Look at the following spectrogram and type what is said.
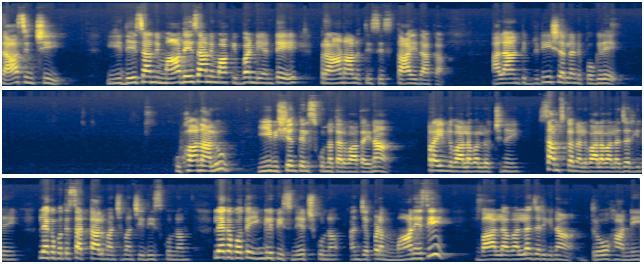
శాసించి ఈ దేశాన్ని మా దేశాన్ని మాకు ఇవ్వండి అంటే ప్రాణాలు తీసే స్థాయి దాకా. అలాంటి బ్రిటిషర్లని పొగిడే కుహానాలు ఈ విషయం తెలుసుకున్న తర్వాత అయినా ట్రైన్లు వాళ్ళ వల్ల వచ్చినాయి సంస్కరణలు వాళ్ళ వల్ల జరిగినాయి. లేకపోతే చట్టాలు మంచి మంచి తీసుకున్నాం లేకపోతే ఇంగ్లీ పీస్ నేర్చుకున్నాం అని చెప్పడం మానేసి వాళ్ళ వల్ల జరిగిన ద్రోహాన్ని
